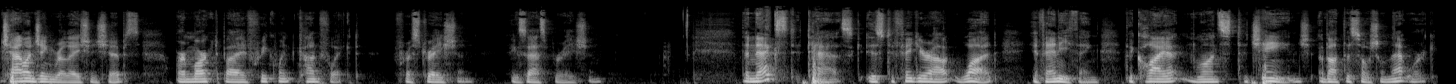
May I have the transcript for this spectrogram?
Challenging relationships are marked by frequent conflict, frustration, exasperation. The next task is to figure out what, if anything, the client wants to change about the social network.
